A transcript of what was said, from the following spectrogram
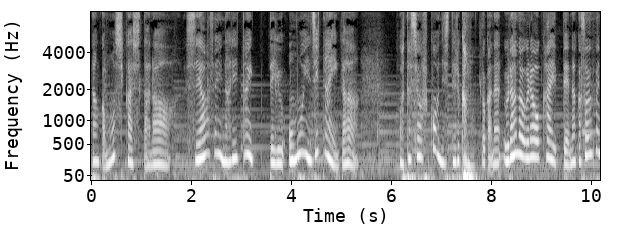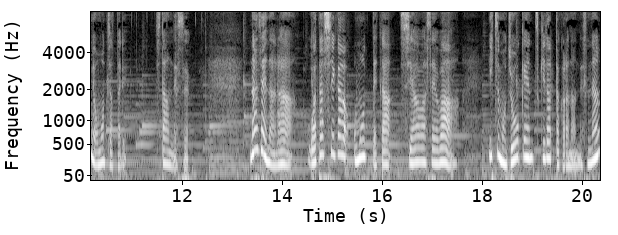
なんかもしかしたら幸せになりたいっていう思い自体が私を不幸にしてるかもとかね裏の裏を書いてなんかそういうふうに思っちゃったりしたんです。なぜなら私が思ってた幸せはいつも条件付きだったからなんですね。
